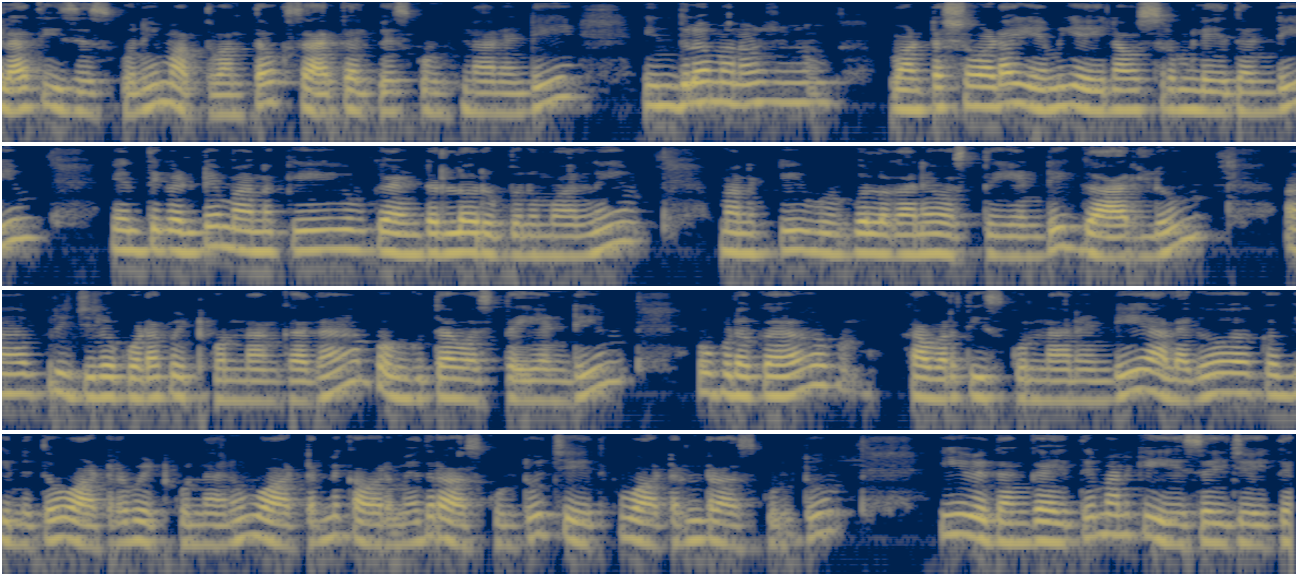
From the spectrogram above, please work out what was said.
ఇలా తీసేసుకుని మొత్తం అంతా ఒకసారి కలిపేసుకుంటున్నానండి. ఇందులో మనం వంట సోడా ఏమి వేయనవసరం లేదండి. ఎందుకంటే మనకి గ్రైండర్లో రుబ్బిన మనకి గుల్లగానే వస్తాయండి. గారెలు ఫ్రిడ్జ్లో కూడా పెట్టుకున్నాం కదా పొంగుతా వస్తాయండి. ఇప్పుడు ఒక కవర్ తీసుకున్నానండి. అలాగే ఒక గిన్నెతో వాటర్ పెట్టుకున్నాను. వాటర్ని కవర్ మీద రాసుకుంటూ చేతికి వాటర్ని రాసుకుంటూ ఈ విధంగా అయితే మనకి ఏ సైజు అయితే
